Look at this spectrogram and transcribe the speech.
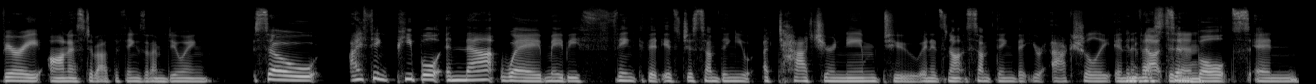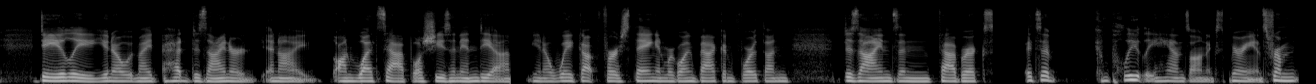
very honest about the things that I'm doing. So I think people in that way maybe think that it's just something you attach your name to and it's not something that you're actually in Invested the nuts and in. bolts and daily, you know, my head designer and I on WhatsApp while she's in India, you know, wake up first thing and we're going back and forth on designs and fabrics. It's a completely hands-on experience from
